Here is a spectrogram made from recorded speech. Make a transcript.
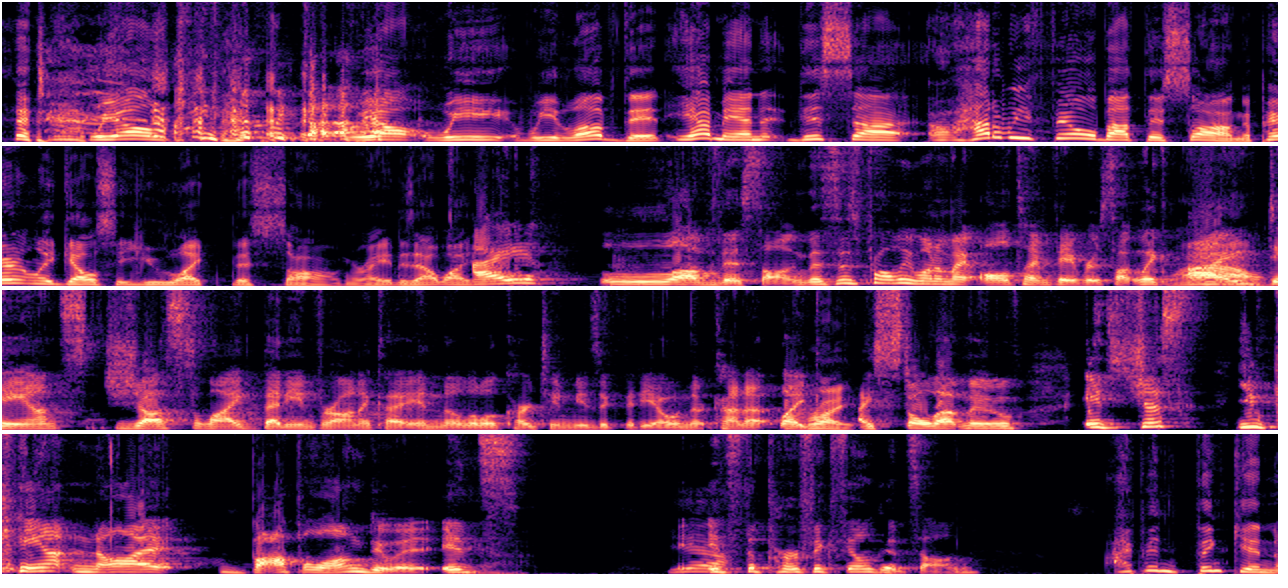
we all, we got we all, we we loved it. Yeah, man. This. uh How do we feel about this song? Apparently, Gelsey, you like this song, right? Is that why? I love this song. This is probably one of my all-time favorite songs. Like Wow. I dance just like Betty and Veronica in the little cartoon music video, and they're kind of like Right. I stole that move. It's just you can't not bop along to it. It's yeah. it's the perfect feel-good song. I've been thinking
